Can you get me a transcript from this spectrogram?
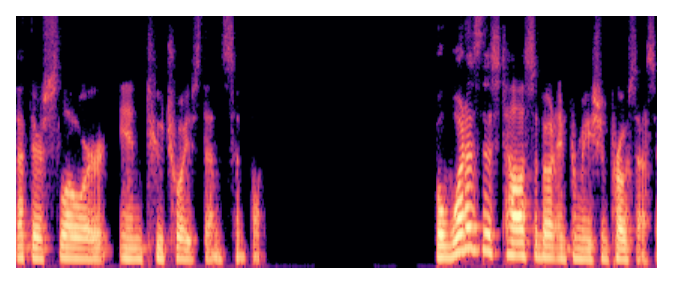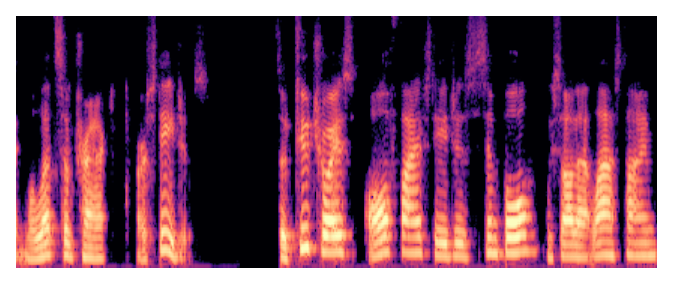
that they're slower in two choice than simple. But what does this tell us about information processing? Well, let's subtract our stages. So two choice, all five stages, simple. We saw that last time.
